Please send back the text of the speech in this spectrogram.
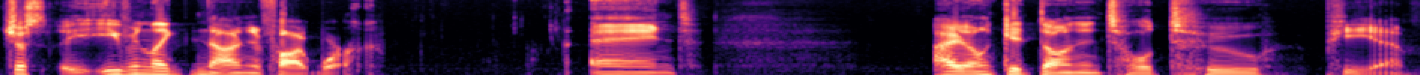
just even like nine to five work, and I don't get done until two p.m.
